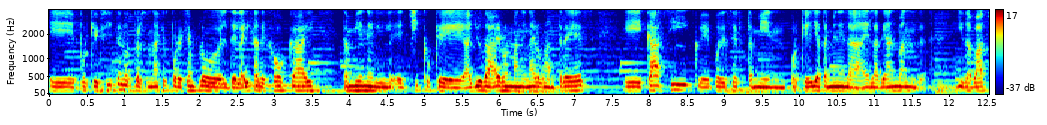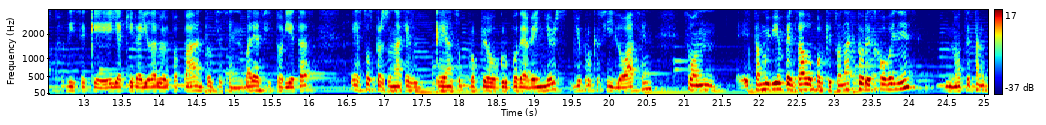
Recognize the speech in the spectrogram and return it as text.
eh, porque existen los personajes, por ejemplo, el de la hija de Hawkeye, también el, el chico que ayuda a Iron Man en Iron Man 3, eh, Cassie, que puede ser también, porque ella también en la, en la de Ant-Man, eh, Ida Basp, dice que ella quiere ayudarle al papá, entonces en varias historietas estos personajes crean su propio grupo de Avengers. Yo creo que si lo hacen, son está muy bien pensado porque son actores jóvenes, no te están,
